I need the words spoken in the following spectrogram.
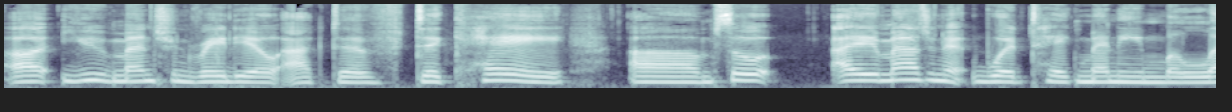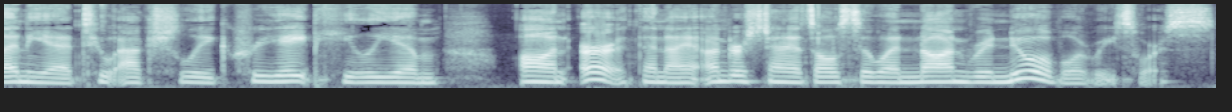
Uh, you mentioned radioactive decay. Um, so I imagine it would take many millennia to actually create helium on Earth. And I understand it's also a non renewable resource.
